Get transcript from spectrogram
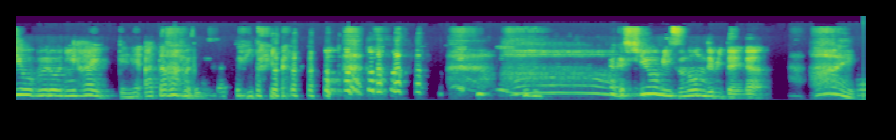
塩風呂に入ってね、頭まで使ってみたいな。は なんか塩水飲んでみたいなあ。はい。感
